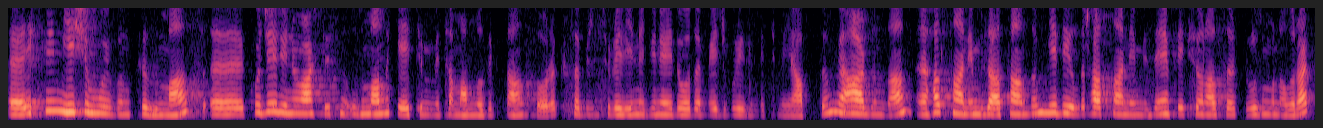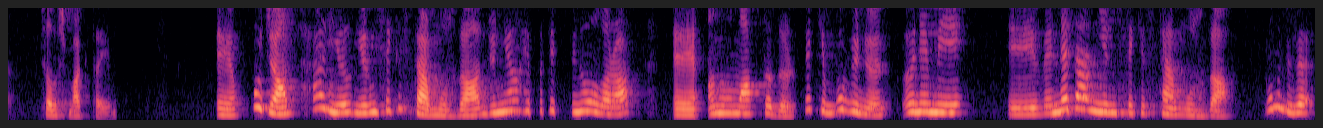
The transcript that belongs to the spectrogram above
Ee, ismim Yeşim Uygun Kızmaz. Ee, Kocaeli Üniversitesi'nde uzmanlık eğitimimi tamamladıktan sonra kısa bir süreliğine Güneydoğu'da mecbur hizmetimi yaptım ve ardından e, hastanemize atandım. 7 yıldır hastanemizde enfeksiyon hastalıkları uzmanı olarak çalışmaktayım. E, hocam her yıl 28 Temmuz'da Dünya Hepatit Günü olarak e, anılmaktadır. Peki bugünün önemi e, ve neden 28 Temmuz'da? Bunu bize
